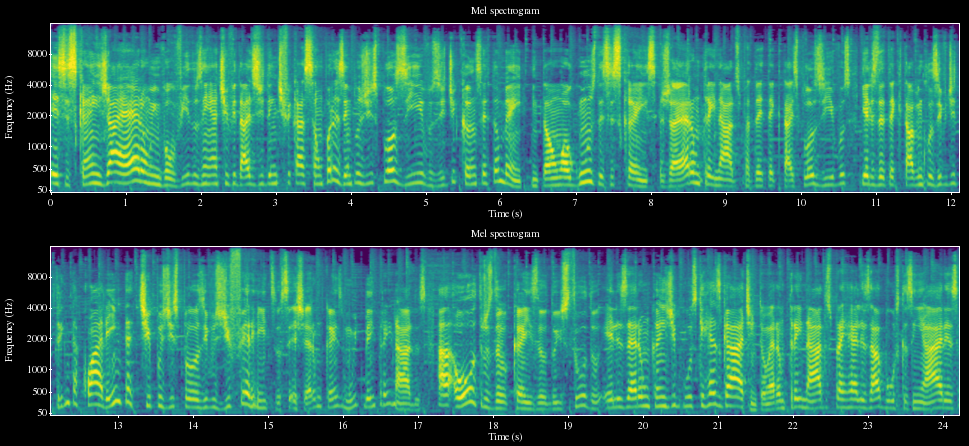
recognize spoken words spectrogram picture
esses cães já eram envolvidos em atividades de identificação, por exemplo, de explosivos e de câncer também. Então, alguns desses cães já eram treinados para detectar explosivos e eles detectavam inclusive de 30 a 40 tipos de explosivos diferentes, ou seja, eram cães muito bem treinados. A, outros do cães do, do estudo, eles eram cães de busca e resgate, então eram treinados para realizar buscas em áreas,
